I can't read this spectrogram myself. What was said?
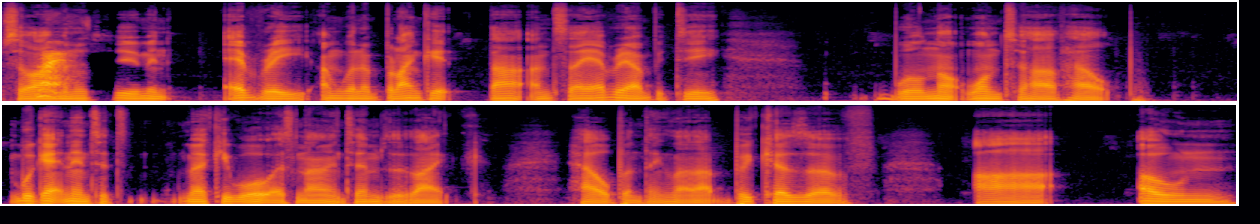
so Right. i'm going to assume in every i'm going to blanket that and say every amputee will not want to have help we're getting into t- murky waters now in terms of like help and things like that because of our own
